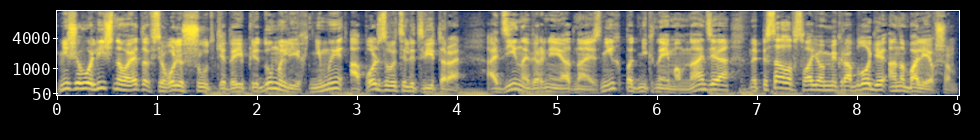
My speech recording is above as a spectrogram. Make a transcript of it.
Ничего личного, это всего лишь шутки, да и придумали их не мы, а пользователи Твиттера. Один, а вернее одна из них, под никнеймом Надя, написала в своем микроблоге о наболевшем.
